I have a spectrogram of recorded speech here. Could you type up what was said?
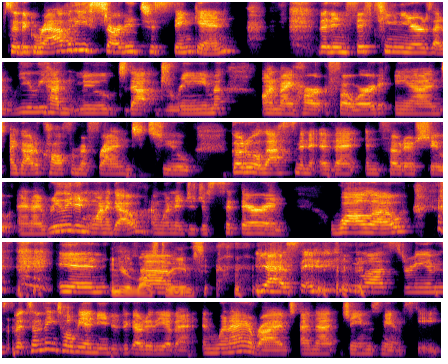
So the gravity started to sink in that in 15 years, I really hadn't moved that dream on my heart forward. And I got a call from a friend to go to a last minute event and photo shoot. And I really didn't want to go. I wanted to just sit there and wallow in in your lost um, dreams. yes, in lost dreams. But something told me I needed to go to the event. And when I arrived, I met James Mansky,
